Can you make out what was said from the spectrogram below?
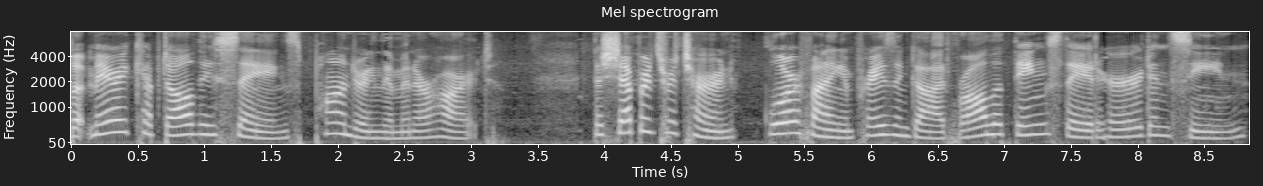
But Mary kept all these sayings, pondering them in her heart. The shepherds returned, glorifying and praising God for all the things they had heard and seen,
